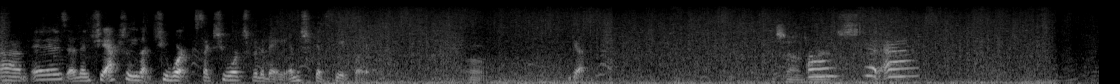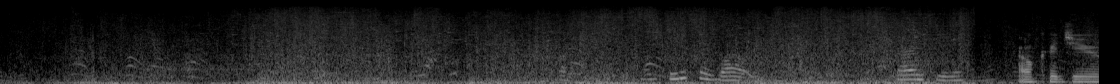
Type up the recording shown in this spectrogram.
um, is, and then she actually like she works like she works for the day and she gets paid for it. Oh, Yeah. that sounds Oh weird. shit, ass. I'm doing so well. Sorry, Stevie. How could you?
